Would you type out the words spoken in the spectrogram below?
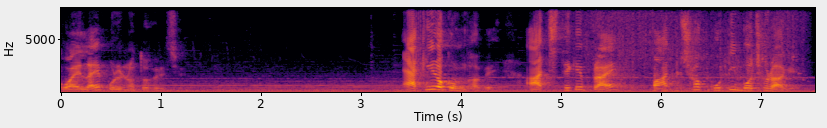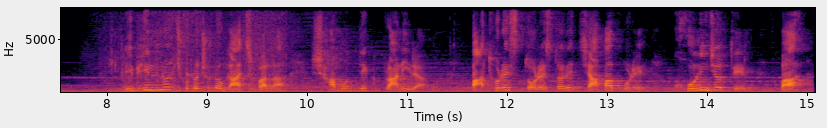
কয়লায় পরিণত হয়েছে। একই রকমভাবে আজ থেকে প্রায় পাঁচ ছ কোটি বছর আগে বিভিন্ন ছোট ছোট গাছপালা, সামুদ্রিক প্রাণীরা পাথরের স্তরে স্তরে চাপা পড়ে খনিজ তেল বা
